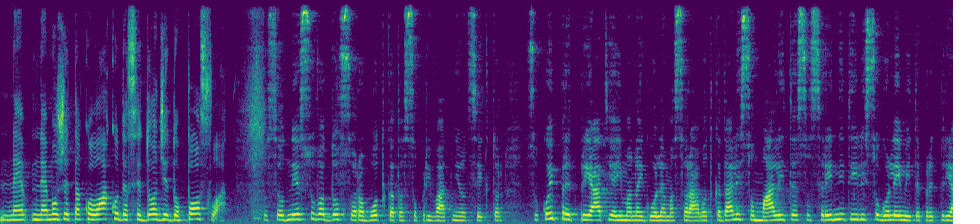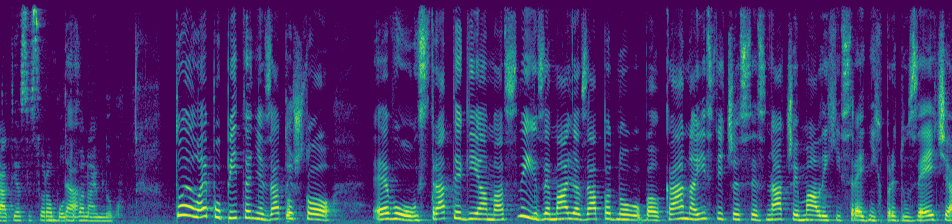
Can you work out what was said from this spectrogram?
ne, ne može tako lako da se dođe do posla што се однесува до соработката со приватниот сектор. Со кои предпријатија има најголема соработка? Дали со малите, со средните или со големите предпријатија се соработува да. најмногу? Тоа е лепо питање затоа што Ево, у стратегијама свих земалја Западног Балкана истиче се значај малих и средњих предузеќа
